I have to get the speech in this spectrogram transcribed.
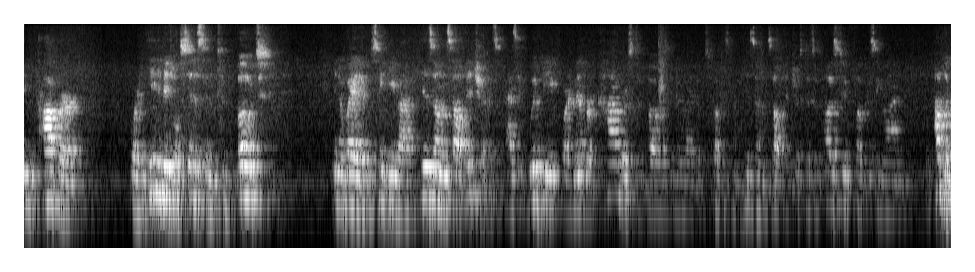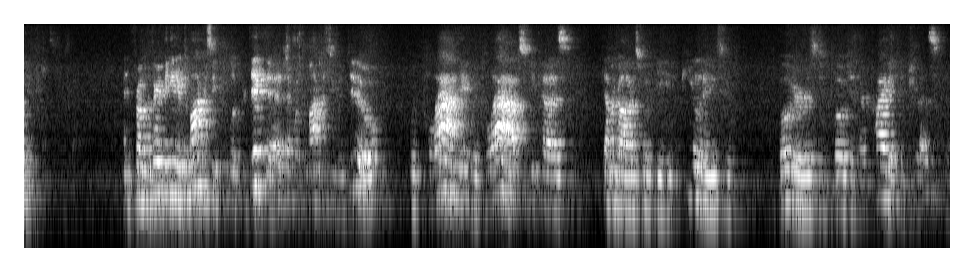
improper for an individual citizen to vote in a way that was thinking about his own self-interest as it would be for a member of Congress to vote in a way that was focused on his own self-interest as opposed to focusing on the public interest. And from the very beginning of democracy, people have predicted that what democracy would do would collapse, it would collapse because demagogues would be appealing to voters to vote in their private interest, and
